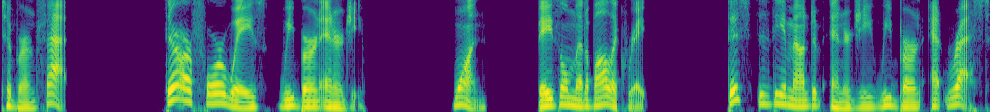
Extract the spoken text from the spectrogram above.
to burn fat. There are four ways we burn energy 1. Basal metabolic rate. This is the amount of energy we burn at rest.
